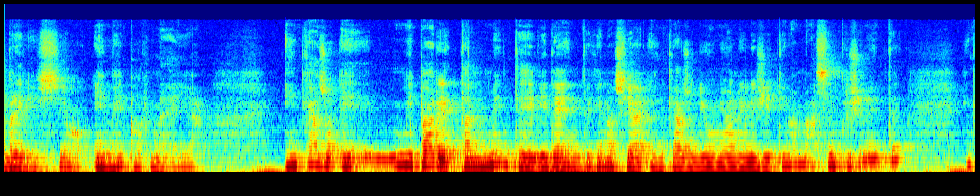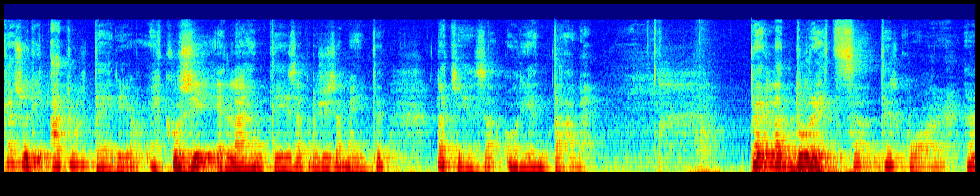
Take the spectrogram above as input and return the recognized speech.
brevissimo, eme porneia. In caso, e mi pare talmente evidente che non sia in caso di unione legittima, ma semplicemente in caso di adulterio. E così l'ha intesa precisamente la Chiesa orientale. Per la durezza del cuore. Eh?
